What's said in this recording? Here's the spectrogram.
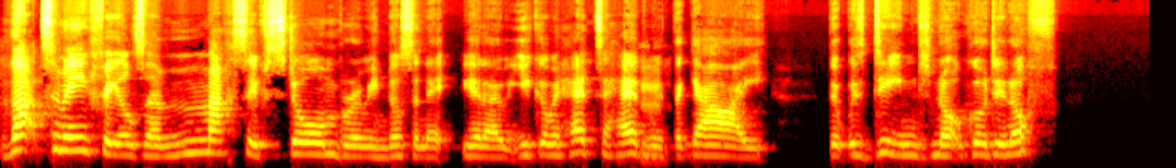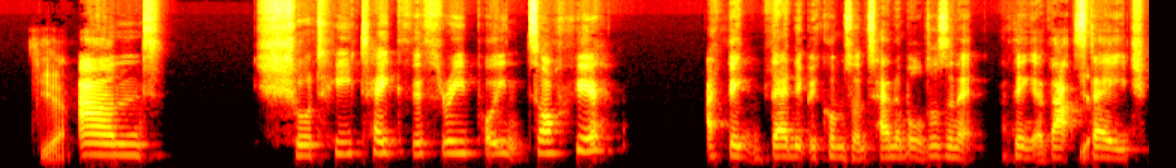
That to me feels a massive storm brewing, doesn't it? You know, you're going head to head mm. with the guy that was deemed not good enough. Yeah. And should he take the three points off you? I think then it becomes untenable, doesn't it? I think at that yeah. stage.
